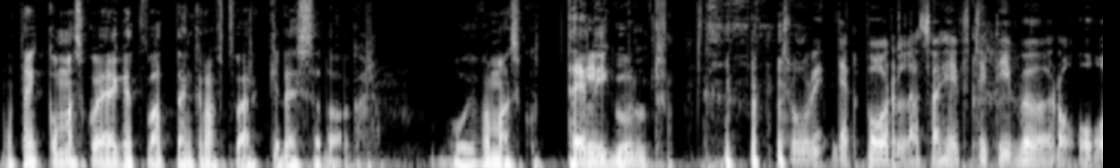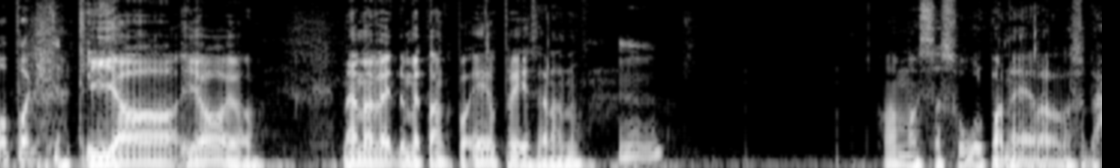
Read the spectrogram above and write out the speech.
Och tänk om man skulle äga ett vattenkraftverk i dessa dagar. Oj, vad man skulle tälja guld. Jag tror inte det porlade så häftigt i Vörå på den tiden. Ja, ja, ja. Nej, men vet du, med tanke på elpriserna nu. Mm. Har en massa solpaneler och sådär.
